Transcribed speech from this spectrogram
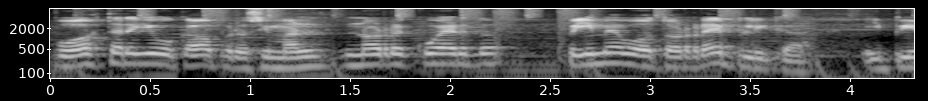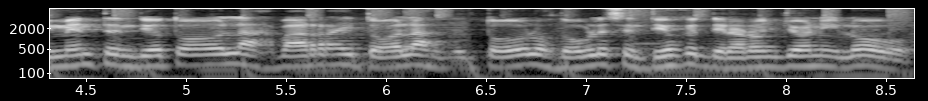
puedo estar equivocado, pero si mal no recuerdo, Pi me votó réplica y Pi me entendió todas las barras y todos los dobles sentidos que tiraron Johnny Lobo,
